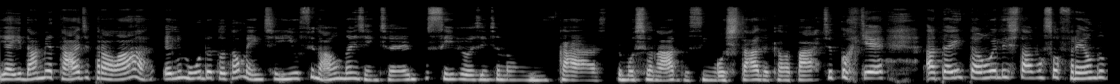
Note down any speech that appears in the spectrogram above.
E aí, da metade para lá, ele muda totalmente. E o final, né, gente? É impossível a gente não ficar emocionado, assim, gostar daquela parte, porque até então eles estavam sofrendo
